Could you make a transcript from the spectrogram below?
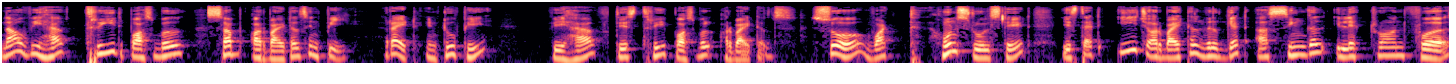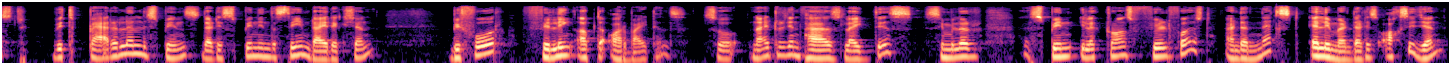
Now we have three possible suborbitals in p right in 2p we have these three possible orbitals so what Hund's rule state is that each orbital will get a single electron first with parallel spins that is spin in the same direction before filling up the orbitals. So nitrogen has like this similar spin electrons filled first and the next element that is oxygen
